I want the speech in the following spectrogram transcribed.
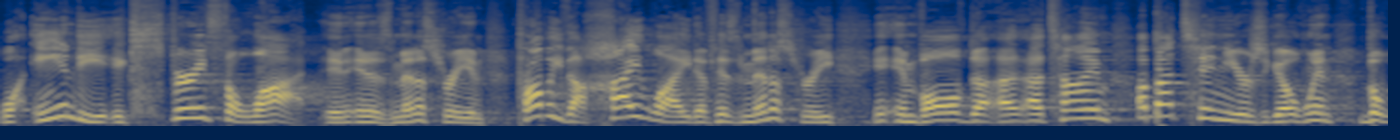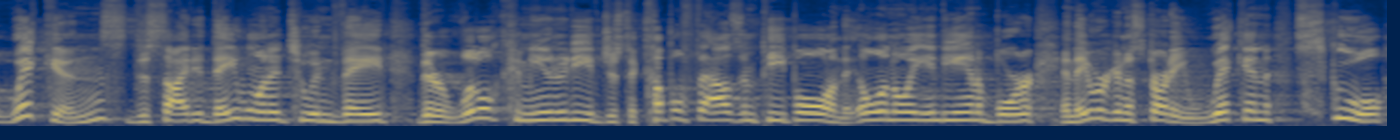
Well, Andy experienced a lot in, in, his ministry, and probably the highlight of his ministry involved a, a, time about 10 years ago when the Wiccans decided they wanted to invade their little community of just a couple thousand people on the Illinois Indiana border, and they were going to start a Wiccan school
